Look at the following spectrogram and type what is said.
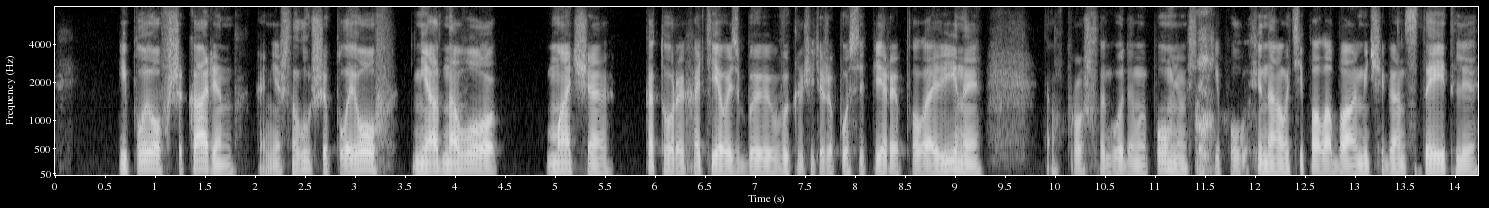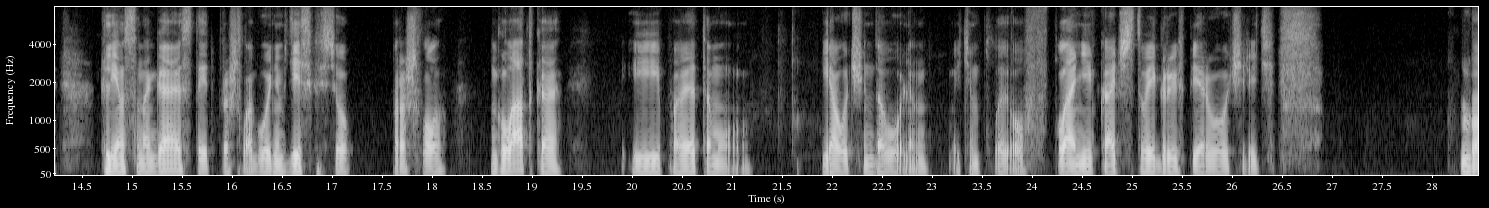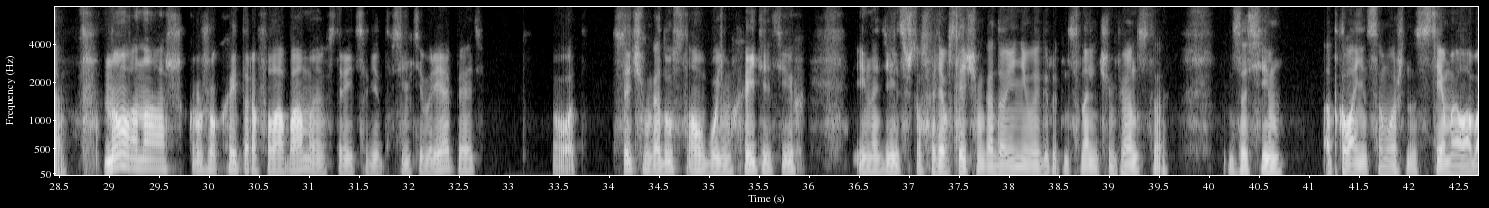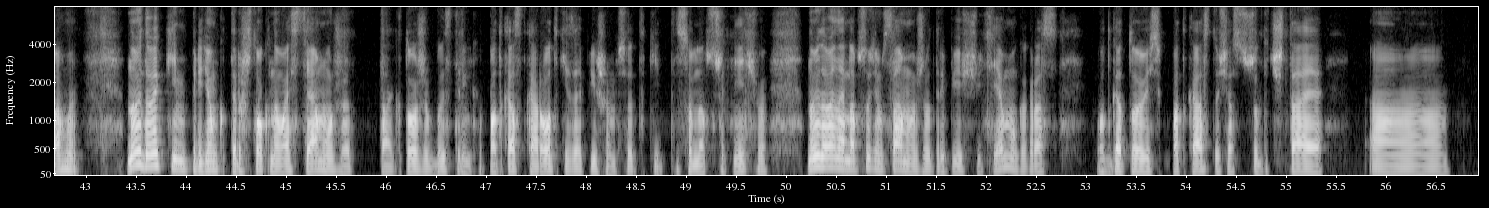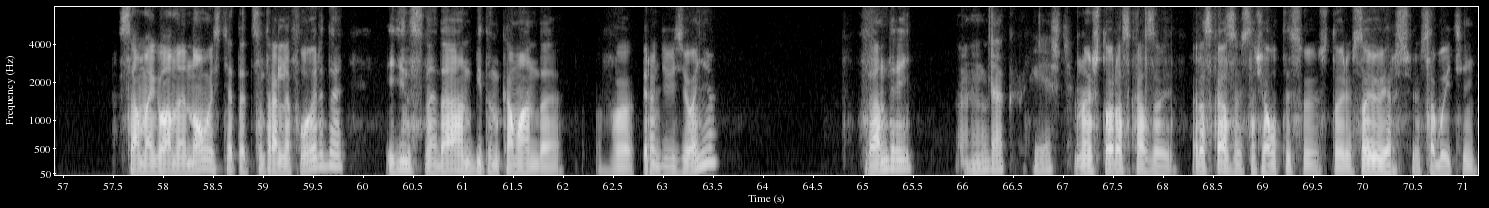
и плей-офф шикарен. Конечно, лучший плей-офф. Ни одного матча, который хотелось бы выключить уже после первой половины. Там, в прошлые годы мы помним всякие полуфиналы типа Алабама, Мичиган Стейт или Клемсон Огайо Стейт прошлогодним. Здесь все прошло гладко, и поэтому я очень доволен этим плей-офф в плане качества игры в первую очередь. Да. Но наш кружок хейтеров Алабамы встретится где-то в сентябре опять. Вот. В следующем году снова будем хейтить их и надеяться, что хотя бы в следующем году они не выиграют национальное чемпионство. За сим откланяться можно с темы Алабамы. Ну и давай перейдем к тершток новостям уже. Так, тоже быстренько. Подкаст короткий запишем все-таки. Особенно обсуждать нечего. Ну и давай, наверное, обсудим самую уже трепещущую тему. Как раз вот готовясь к подкасту, сейчас что-то читая а, Самая главная новость – это Центральная Флорида. Единственная, да, unbeaten команда в первом дивизионе. Да, Андрей? Угу, да, как есть. Ну и что рассказывай? Рассказывай сначала ты свою историю, свою версию событий.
